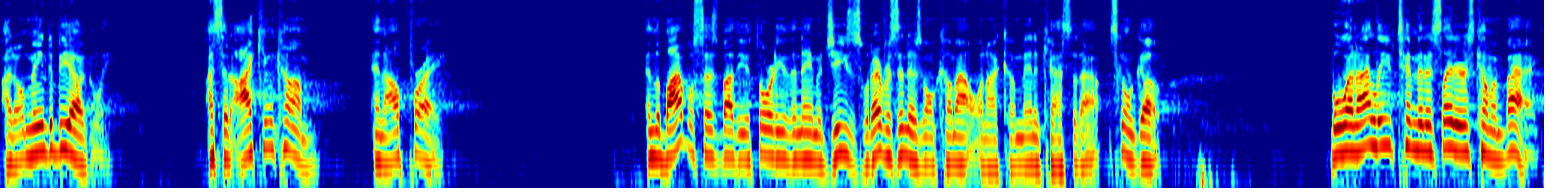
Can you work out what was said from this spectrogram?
I don't mean to be ugly. I said, I can come and I'll pray. And the Bible says, by the authority of the name of Jesus, whatever's in there is going to come out when I come in and cast it out. It's going to go. But when I leave 10 minutes later, it's coming back.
